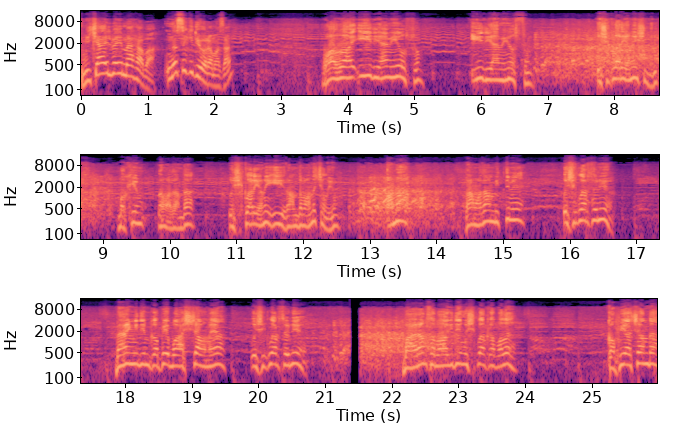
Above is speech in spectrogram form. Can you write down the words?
Mikail Bey merhaba. Nasıl gidiyor Ramazan? Vallahi iyi diyemiyorsun. İyi diyemiyorsun. Işıklar yanıyor şimdilik. Bakayım Ramazan'da. Işıklar yanıyor iyi randımanlı çalıyorum. Ama Ramazan bitti mi? Işıklar sönüyor. Ben gideyim kapıya bağış çalmaya. ışıklar sönüyor. Bayram sabahı gideyim ışıklar kapalı. Kapıyı açan da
